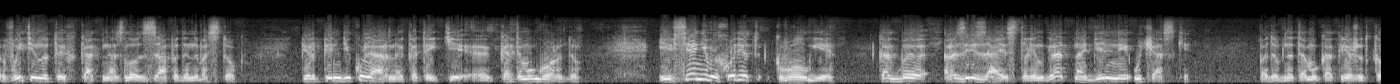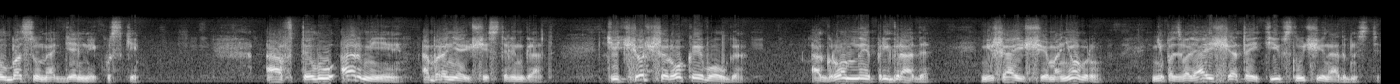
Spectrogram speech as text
вытянутых как назло с запада на восток, перпендикулярно к этой э, к этому городу. И все они выходят к Волге, как бы разрезая Сталинград на отдельные участки, подобно тому, как режут колбасу на отдельные куски а в тылу армии, обороняющей Сталинград, течет широкая Волга. Огромная преграда, мешающая маневру, не позволяющая отойти в случае надобности.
